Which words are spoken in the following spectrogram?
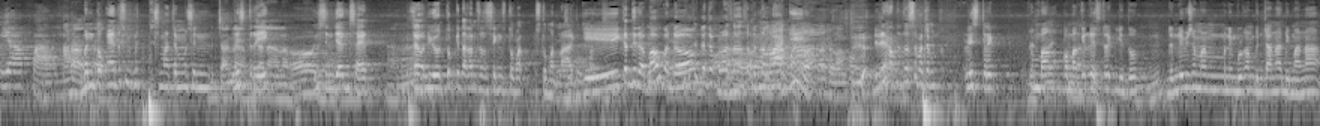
iya apa? Harp. bentuknya itu sem- semacam mesin Bencana, listrik bencana alam. Oh, mesin iya. genset. Ah. Tengok di YouTube kita akan searching stumat stumat lagi. Kan tidak apa-apa dong keceplosan sebentar lagi. jadi harp itu semacam listrik pembang, pembangkit listrik gitu. Dan dia bisa men- menimbulkan bencana di mana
